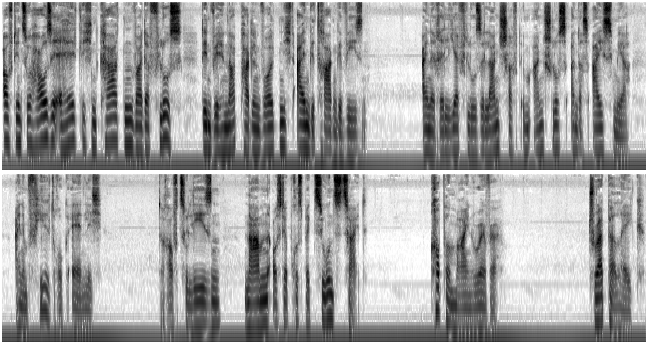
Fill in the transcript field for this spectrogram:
Auf den zu Hause erhältlichen Karten war der Fluss, den wir hinabpaddeln wollten, nicht eingetragen gewesen. Eine relieflose Landschaft im Anschluss an das Eismeer, einem Fehldruck ähnlich. Darauf zu lesen Namen aus der Prospektionszeit. Coppermine River, Trapper Lake,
